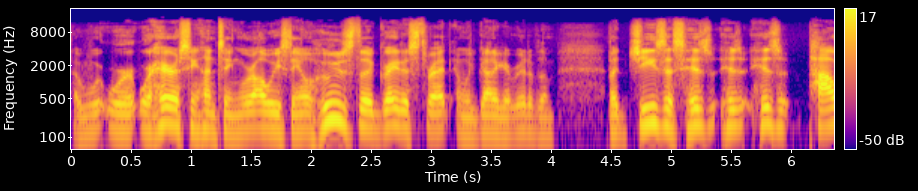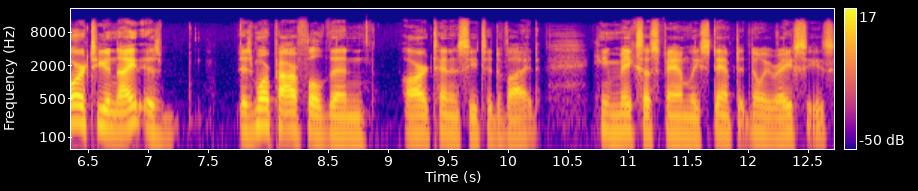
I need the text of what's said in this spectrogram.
Uh, we're, we're heresy hunting. We're always saying, "Oh, who's the greatest threat?" and we've got to get rid of them. But Jesus, his his his power to unite is is more powerful than our tendency to divide. He makes us family stamped at no erases.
